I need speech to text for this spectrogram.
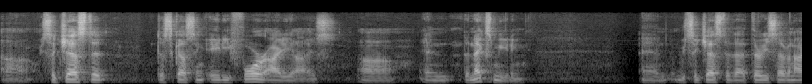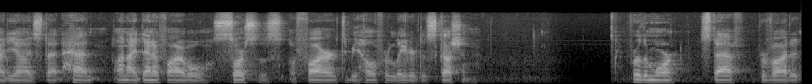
Uh, We Suggested discussing 84 IDIs uh, in the next meeting. And we suggested that 37 IDIs that had unidentifiable sources of fire to be held for later discussion. Furthermore, staff provided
